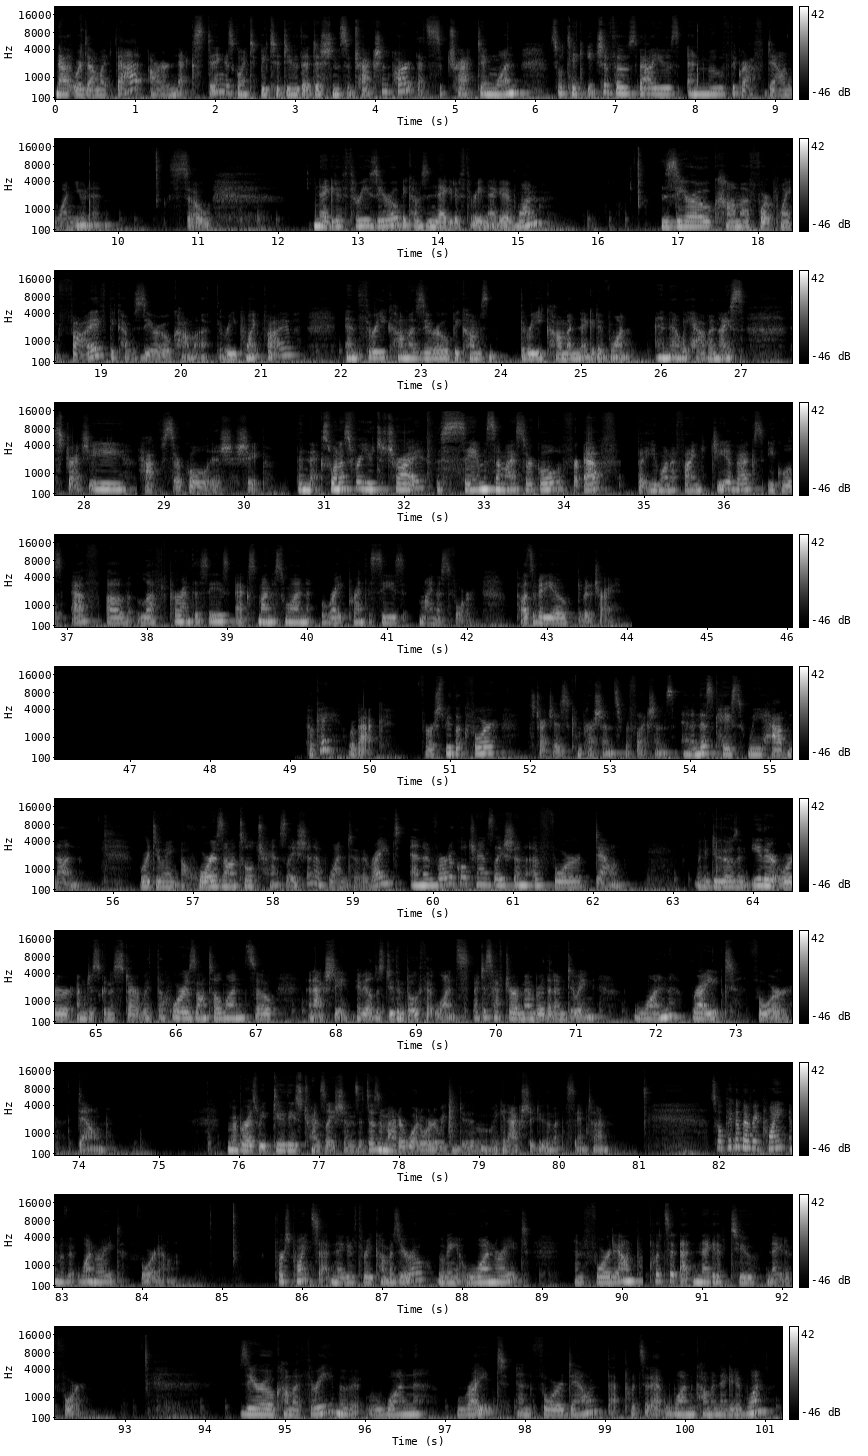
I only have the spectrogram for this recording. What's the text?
Now that we're done with that, our next thing is going to be to do the addition subtraction part. That's subtracting one. So we'll take each of those values and move the graph down one unit. So negative 3, 0 becomes negative 3, negative 1. 0 comma 4.5 becomes 0 comma 3.5 and 3 comma 0 becomes 3 comma negative 1 and now we have a nice stretchy half circle-ish shape. The next one is for you to try the same semicircle for f, but you want to find g of x equals f of left parentheses x minus 1 right parentheses minus 4. Pause the video, give it a try. Okay, we're back. First we look for stretches, compressions, reflections, and in this case we have none. We're doing a horizontal translation of one to the right and a vertical translation of four down. We can do those in either order. I'm just gonna start with the horizontal one. So, and actually, maybe I'll just do them both at once. I just have to remember that I'm doing one right, four down. Remember, as we do these translations, it doesn't matter what order we can do them, we can actually do them at the same time. So I'll pick up every point and move it one right, four down. First point set negative 3 comma 0, moving it 1 right and 4 down puts it at negative 2, negative 4. 0 comma 3, move it 1 right and 4 down, that puts it at 1 comma negative 1.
